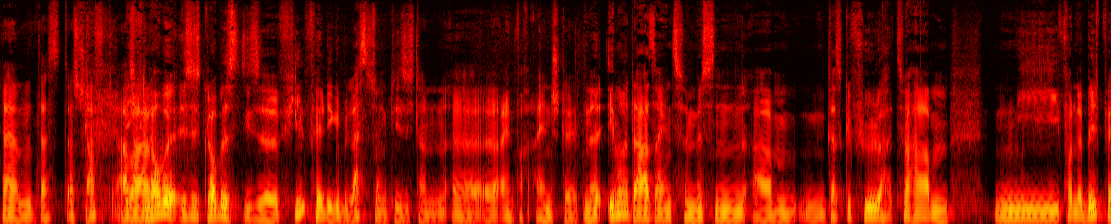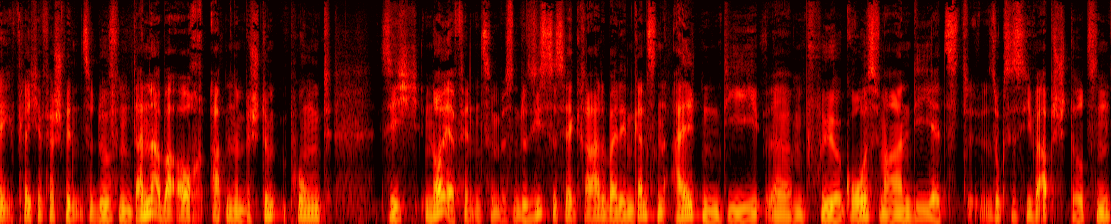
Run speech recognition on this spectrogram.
ähm, das, das schafft. Aber ich glaube, es ist, ich glaube, es ist diese vielfältige Belastung, die sich dann äh, einfach einstellt. Ne? Immer da sein zu müssen, ähm, das Gefühl zu haben, nie von der Bildfläche verschwinden zu dürfen, dann aber auch ab einem bestimmten Punkt sich neu erfinden zu müssen. Du siehst es ja gerade bei den ganzen Alten, die ähm, früher groß waren, die jetzt sukzessive abstürzen,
